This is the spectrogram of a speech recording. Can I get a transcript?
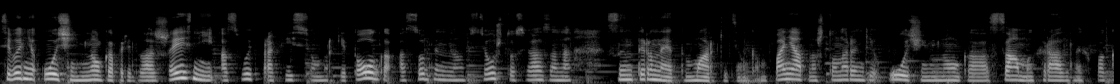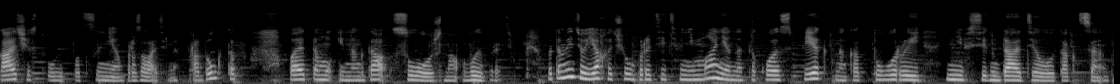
Сегодня очень много предложений освоить профессию маркетолога, особенно все, что связано с интернет-маркетингом. Понятно, что на рынке очень много самых разных по качеству и по цене образовательных продуктов, поэтому иногда сложно выбрать. В этом видео я хочу обратить внимание на такой аспект, на который не всегда делают акцент.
